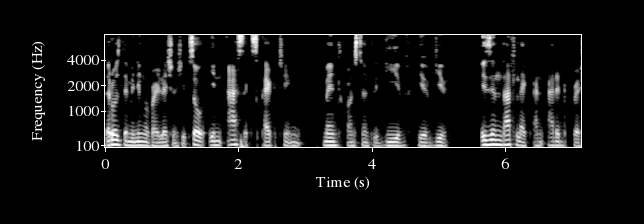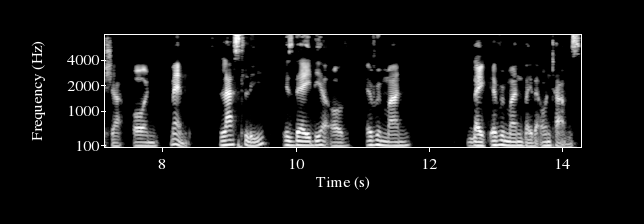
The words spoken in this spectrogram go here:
that was the meaning of a relationship. So in us expecting men to constantly give, give, give, isn't that like an added pressure on men? Lastly, is the idea of every man, like every man by their own terms.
